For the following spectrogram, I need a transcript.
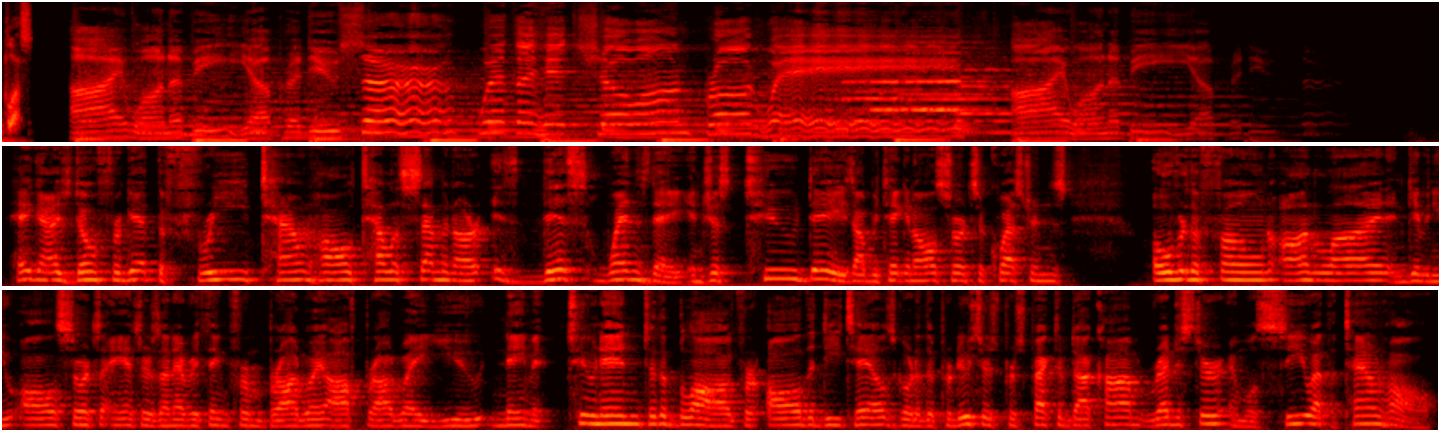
plus. I want to be a producer with a hit show on Broadway. I want to be a producer. Hey guys, don't forget the free town hall teleseminar is this Wednesday. In just two days, I'll be taking all sorts of questions over the phone, online, and giving you all sorts of answers on everything from Broadway, off Broadway, you name it. Tune in to the blog for all the details. Go to theproducersperspective.com, register, and we'll see you at the town hall.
